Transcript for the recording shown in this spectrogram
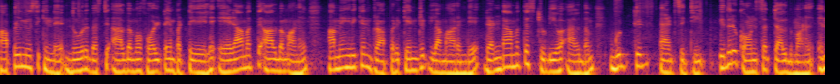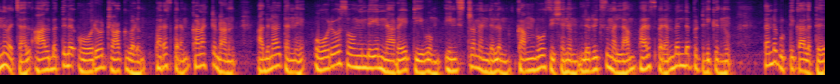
ആപ്പിൾ മ്യൂസിക്കിന്റെ നൂറ് best album of all time പട്ടികയിലെ ഏഴാമത്തെ ആൽബമാണ് അമേരിക്കൻ റാപ്പർ കെൻഡ്രിക് ലമാറിന്റെ രണ്ടാമത്തെ studio album good kid mad city. ഇതൊരു കോൺസെപ്റ്റ് ആൽബമാണ്. എന്ന് വെച്ചാൽ ആൽബത്തിലെ ഓരോ ട്രാക്കുകളും പരസ്പരം കണക്റ്റഡ് ആണ്. അതിനാൽ തന്നെ ഓരോ സോങ്ങിന്റെയും നറേറ്റീവും ഇൻസ്ട്രുമെന്റലും കമ്പോസിഷനും ലിറിക്സുമെല്ലാം പരസ്പരം ബന്ധപ്പെട്ടിരിക്കുന്നു. തന്റെ കുട്ടിക്കാലത്ത്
